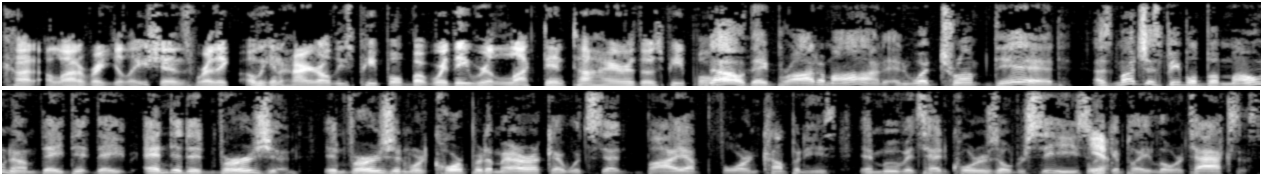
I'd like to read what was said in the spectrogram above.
cut a lot of regulations where they oh we can hire all these people but were they reluctant to hire those people? No, they brought them on, and what Trump did, as much as people bemoan them, they did they ended inversion. Inversion, where corporate America would set buy up foreign companies and move its headquarters overseas so Yeah. they can pay lower taxes.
